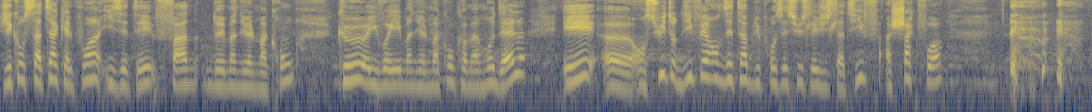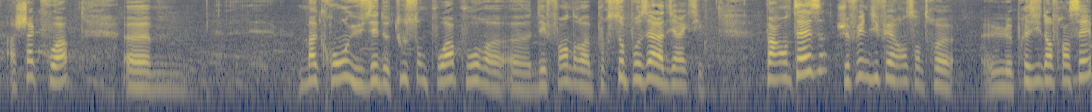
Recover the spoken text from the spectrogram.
j'ai constaté à quel point ils étaient fans de Emmanuel Macron, qu'ils euh, voyaient Emmanuel Macron comme un modèle. Et euh, ensuite, aux différentes étapes du processus législatif, à chaque fois, à chaque fois, euh, Macron usait de tout son poids pour défendre, pour s'opposer à la directive. Parenthèse, je fais une différence entre le président français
